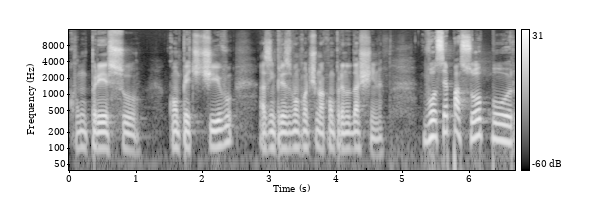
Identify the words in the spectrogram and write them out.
com preço competitivo, as empresas vão continuar comprando da China. Você passou por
